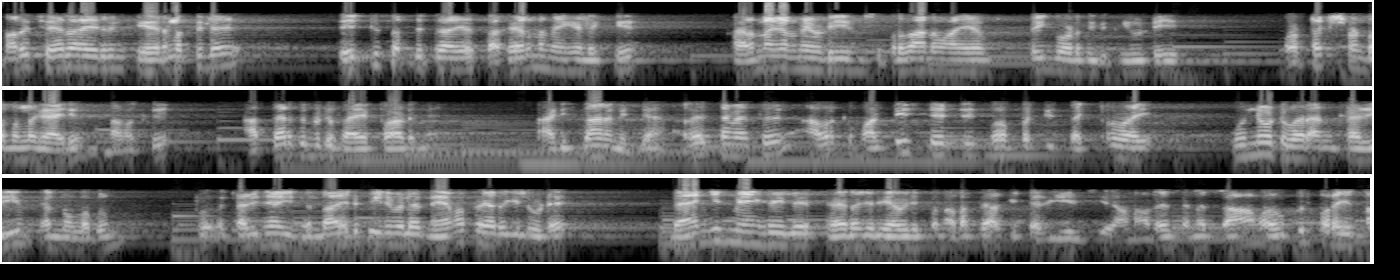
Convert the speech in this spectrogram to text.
മറിച്ച് ഏതായാലും കേരളത്തിലെ സ്റ്റേറ്റ് സബ്ജക്റ്റായ സഹകരണ മേഖലയ്ക്ക് ഭരണഘടനയുടെയും സുപ്രധാനമായ സുപ്രീം കോടതി വിധിയുടെയും പ്രൊട്ടക്ഷൻ ഉണ്ടെന്നുള്ള കാര്യം നമുക്ക് അത്തരത്തിലൊരു ഭയപ്പാടിന് അടിസ്ഥാനമില്ല. അതേസമയത്ത് അവർക്ക് മൾട്ടി സ്റ്റേറ്റ് പ്രോപ്പർട്ടി സെക്ടറുമായി മുന്നോട്ട് വരാൻ കഴിയും എന്നുള്ളതും കഴിഞ്ഞ രണ്ടായിരത്തി ഇരുപതിലെ നിയമ ഭേദഗതിയിലൂടെ ബാങ്കിംഗ് മേഖലയിലെ ഭേദഗതി അവരിപ്പോൾ നടപ്പാക്കി കഴിയുകയും ചെയ്താണ് അതേസമയത്ത് ആ വകുപ്പിൽ പറയുന്ന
